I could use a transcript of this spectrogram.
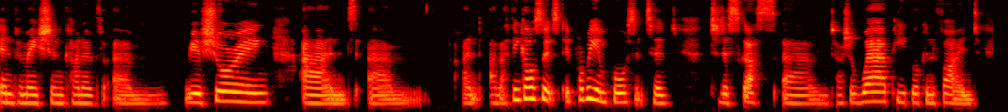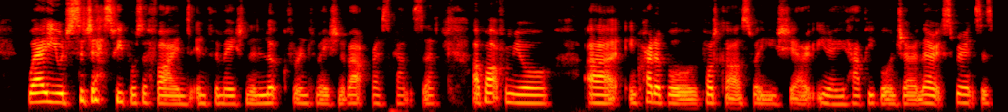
information kind of um, reassuring and um, and and I think also it's, probably important to to discuss um, Tasha where people can find where you would suggest people to find information and look for information about breast cancer, apart from your uh, incredible podcast where you share, you know, you have people and sharing their experiences.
